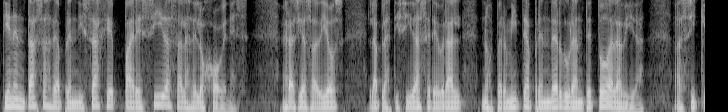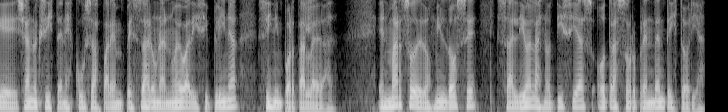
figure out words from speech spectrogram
tienen tasas de aprendizaje parecidas a las de los jóvenes. Gracias a Dios, la plasticidad cerebral nos permite aprender durante toda la vida, así que ya no existen excusas para empezar una nueva disciplina sin importar la edad. En marzo de 2012 salió en las noticias otra sorprendente historia.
